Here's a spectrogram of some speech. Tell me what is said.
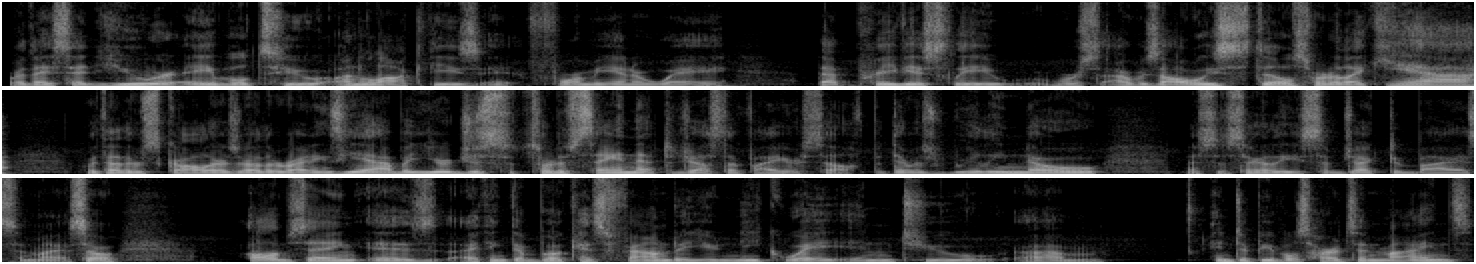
where they said you were able to unlock these eh, for me in a way that previously were I was always still sort of like, yeah, with other scholars or other writings, yeah, but you're just sort of saying that to justify yourself. But there was really no necessarily subjective bias in my so all I'm saying is I think the book has found a unique way into um, into people's hearts and minds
